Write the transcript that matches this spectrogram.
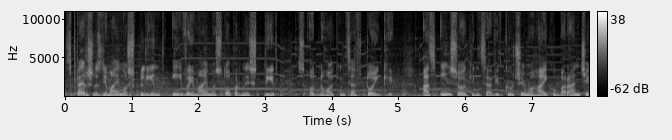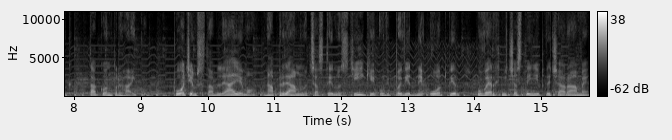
Спершу знімаємо шплінт і виймаємо стопорний штит з одного кінця втойки, а з іншого кінця відкручуємо гайку баранчик та контргайку. Потім вставляємо напрямну частину стійки у відповідний отвір у верхній частині плеча рами,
